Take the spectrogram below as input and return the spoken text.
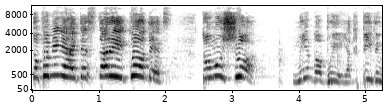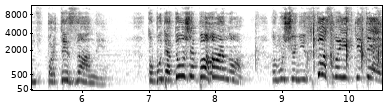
то поміняйте старий кодекс. Тому що ми, баби, як підемо в партизани, то буде дуже погано, тому що ніхто своїх дітей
